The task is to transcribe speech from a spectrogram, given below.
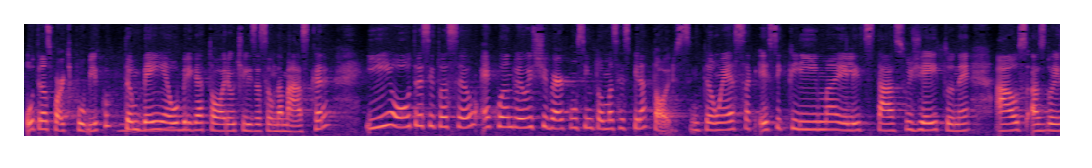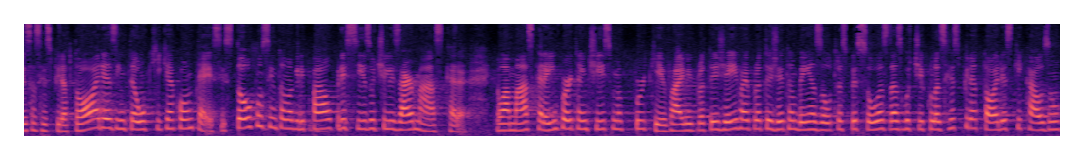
o transporte público também é obrigatória a utilização da máscara. E outra situação é quando eu estiver com sintomas respiratórios. Então, essa, esse clima, ele está sujeito né, aos, às doenças respiratórias. Então, o que, que acontece? Estou com sintoma gripal, preciso utilizar máscara. Então, a máscara é importantíssima porque vai me proteger e vai proteger também as outras pessoas das gotículas respiratórias que causam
